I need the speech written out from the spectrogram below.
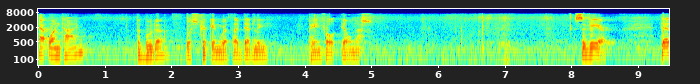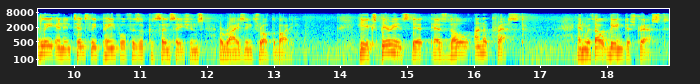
At one time, the Buddha was stricken with a deadly, painful illness. Severe, deadly, and intensely painful physical sensations arising throughout the body. He experienced it as though unoppressed and without being distressed,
